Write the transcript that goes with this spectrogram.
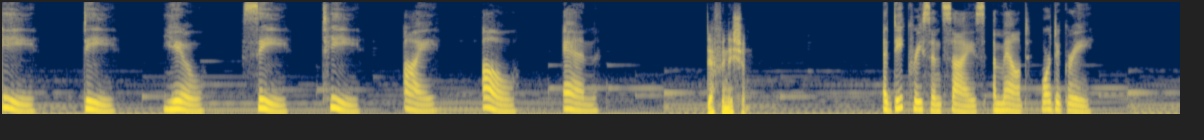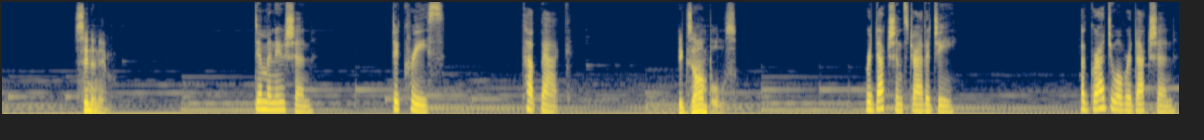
E D U C T I O N Definition A decrease in size, amount, or degree. Synonym Diminution, Decrease, Cutback. Examples Reduction strategy. A gradual reduction.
